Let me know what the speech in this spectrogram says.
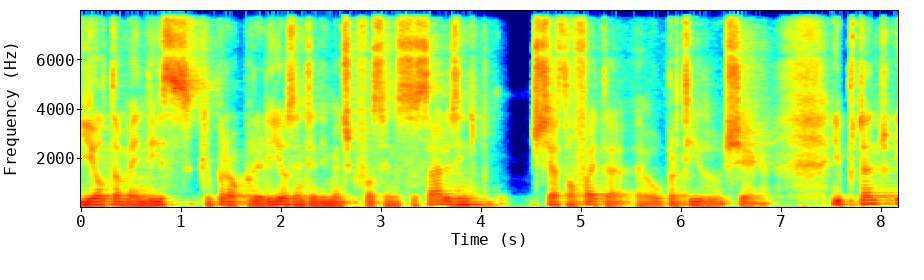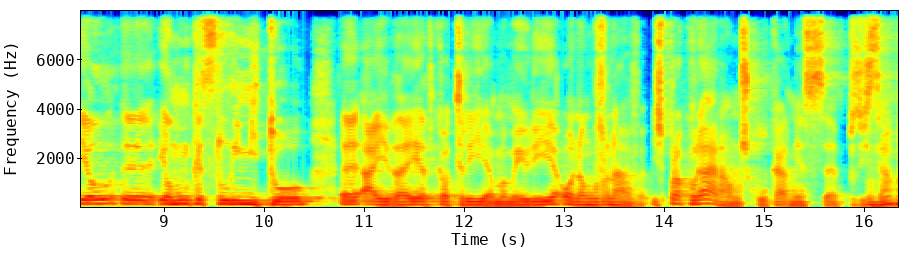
E ele também disse que procuraria os entendimentos que fossem necessários, exceção feita, eh, o partido chega. E, portanto, ele, eh, ele nunca se limitou eh, à ideia de que ou teria uma maioria ou não governava. Eles procuraram-nos colocar nessa posição. Uhum.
